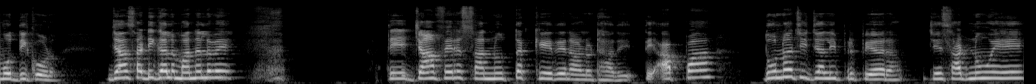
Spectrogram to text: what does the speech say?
ਮੋਦੀ ਕੋਲ। ਜਾਂ ਸਾਡੀ ਗੱਲ ਮੰਨ ਲਵੇ ਤੇ ਜਾਂ ਫਿਰ ਸਾਨੂੰ ਧੱਕੇ ਦੇ ਨਾਲ ਉਠਾ ਦੇ। ਤੇ ਆਪਾਂ ਦੋਨਾਂ ਚੀਜ਼ਾਂ ਲਈ ਪ੍ਰਿਪੇਅਰ ਆ। ਜੇ ਸਾਨੂੰ ਇਹ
